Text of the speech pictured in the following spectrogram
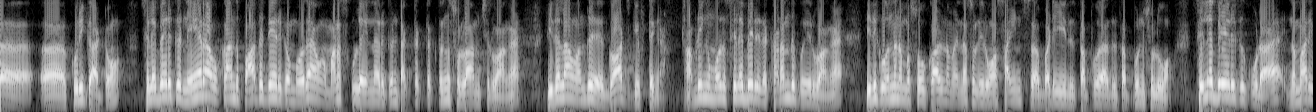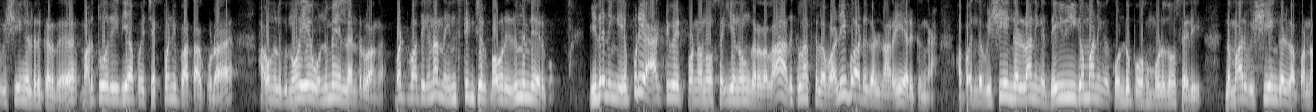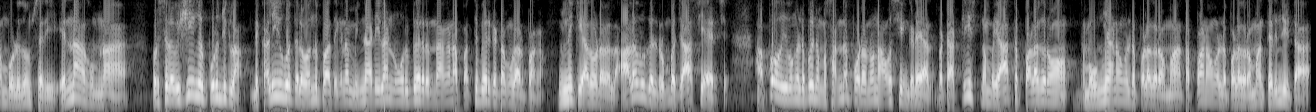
குறிக்காட்டும் சில பேருக்கு நேராக உட்காந்து பார்த்துட்டே இருக்கும்போது அவங்க மனசுக்குள்ளே என்ன இருக்குன்னு டக் டக் டக்குன்னு சொல்ல ஆரம்பிச்சிருவாங்க. இதெல்லாம் வந்து காட்ஸ் கிஃப்ட்டுங்க அப்படிங்கும்போது சில பேர் இதை கடந்து போயிடுவாங்க இதுக்கு வந்து நம்ம சோக்கால் நம்ம என்ன சொல்லிடுவோம் சயின்ஸ் படி இது தப்பு அது தப்புன்னு சொல்லுவோம். சில பேருக்கு கூட இந்த மாதிரி விஷயங்கள் இருக்கிறது மருத்துவ ரீதியாக போய் செக் பண்ணி பார்த்தா கூட அவங்களுக்கு நோயே ஒன்றுமே இல்லைன்றவாங்க. பட் பார்த்தீங்கன்னா அந்த இன்ஸ்டிங்சுவல் பவர் இருந்துகிட்டே இருக்கும். இதை நீங்கள் எப்படி ஆக்டிவேட் பண்ணணும் செய்யணுங்கிறதெல்லாம் அதுக்கெல்லாம் சில வழிபாடுகள் நிறைய இருக்குங்க. அப்போ இந்த விஷயங்கள்லாம் நீங்கள் தெய்வீகமாக நீங்கள் கொண்டு போகும் பொழுதும் சரி இந்த மாதிரி விஷயங்களில் பண்ணும் பொழுதும் சரி என்ன ஆகும்னா ஒரு சில விஷயங்கள் புரிஞ்சுக்கலாம். இந்த கலியுகத்தில் வந்து பார்த்தீங்கன்னா முன்னாடிலாம் நூறு பேர் இருந்தாங்கன்னா பத்து பேர் கெட்டவங்களா இருப்பாங்க. இன்னைக்கு அதோட அளவுகள் ரொம்ப ஜாஸ்தியாயிருச்சு அப்போ இவங்கள்ட்ட போய் நம்ம சண்டை போடணும்னு அவசியம் கிடையாது. பட் அட்லீஸ்ட் நம்ம யார்கிட்ட பழகுறோம் நம்ம உண்மையானவங்கள்ட்ட பழகுறோமா தப்பானவங்கள்ட்ட பழகுறோமா தெரிஞ்சுக்கிட்டா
